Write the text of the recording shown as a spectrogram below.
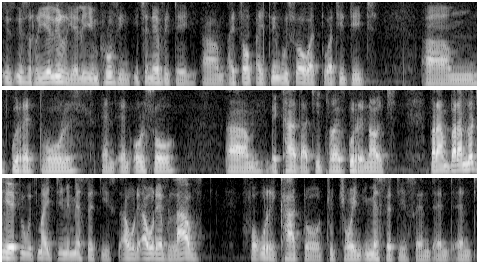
is is really really improving each and every day. Um, I thought I think we saw what what he did um, with Red Bull and and also um, the car that he drives, good Renault. But I'm but I'm not happy with my team Mercedes. I would I would have loved for Ricciardo to join in Mercedes and and and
